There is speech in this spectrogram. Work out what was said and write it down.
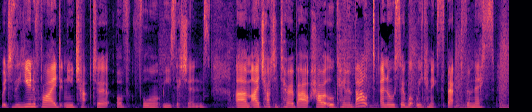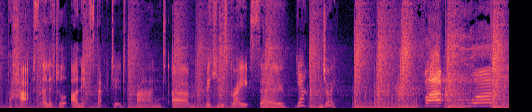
which is a unified new chapter of four musicians. Um, I chatted to her about how it all came about and also what we can expect from this perhaps a little unexpected band. Um, Mickey was great, so yeah, enjoy. Five to. One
